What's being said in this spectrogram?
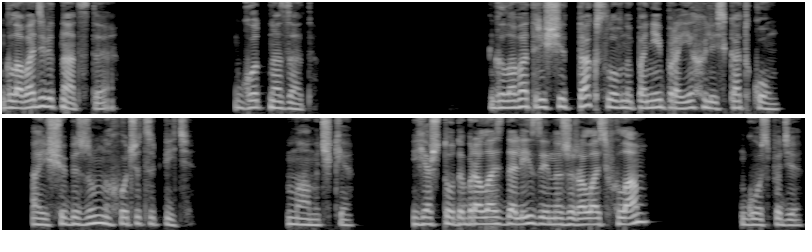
Глава 19. Год назад. Голова трещит так, словно по ней проехались катком, а еще безумно хочется пить. Мамочки, я что, добралась до Лизы и нажралась в хлам? Господи,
